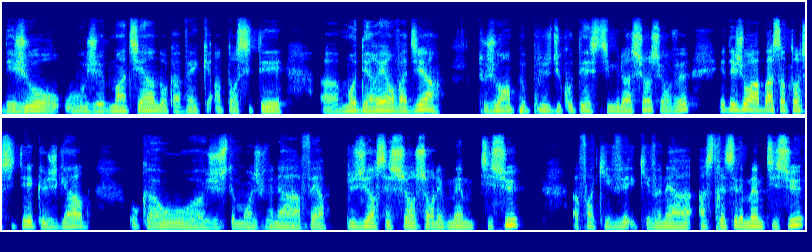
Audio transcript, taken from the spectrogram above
des jours où je maintiens, donc avec intensité euh, modérée, on va dire, toujours un peu plus du côté stimulation, si on veut, et des jours à basse intensité que je garde au cas où, justement, je venais à faire plusieurs sessions sur les mêmes tissus, afin qu'ils qui venaient à, stresser les mêmes tissus,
